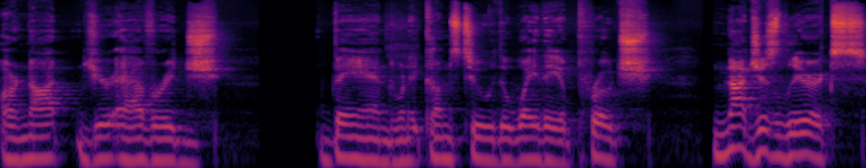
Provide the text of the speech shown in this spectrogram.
are not your average band when it comes to the way they approach not just lyrics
